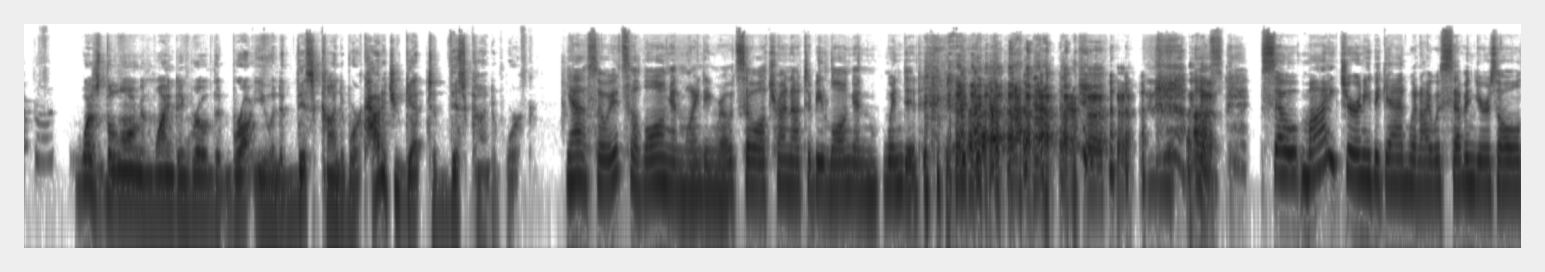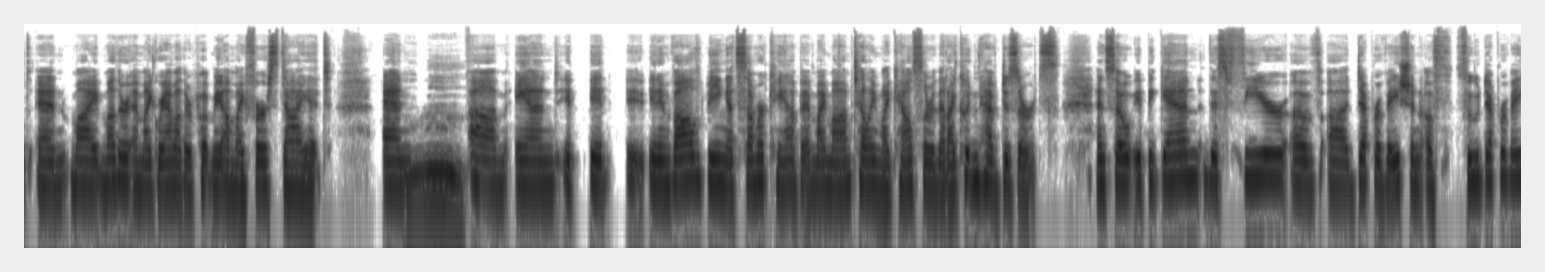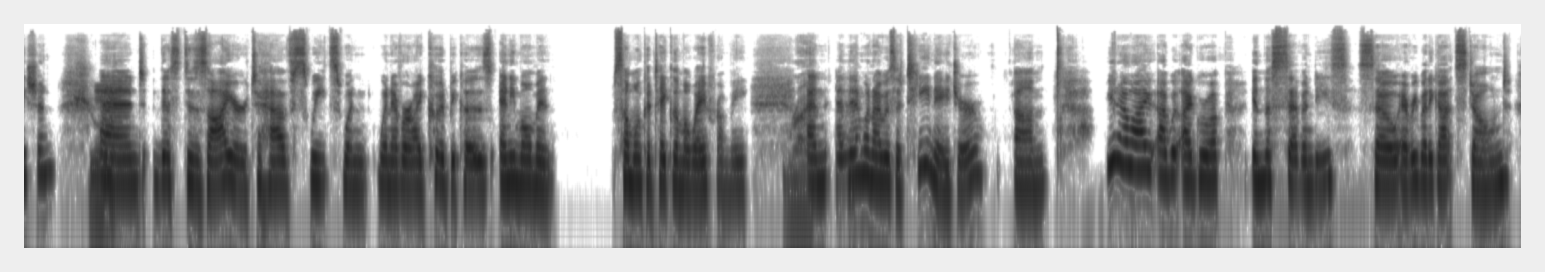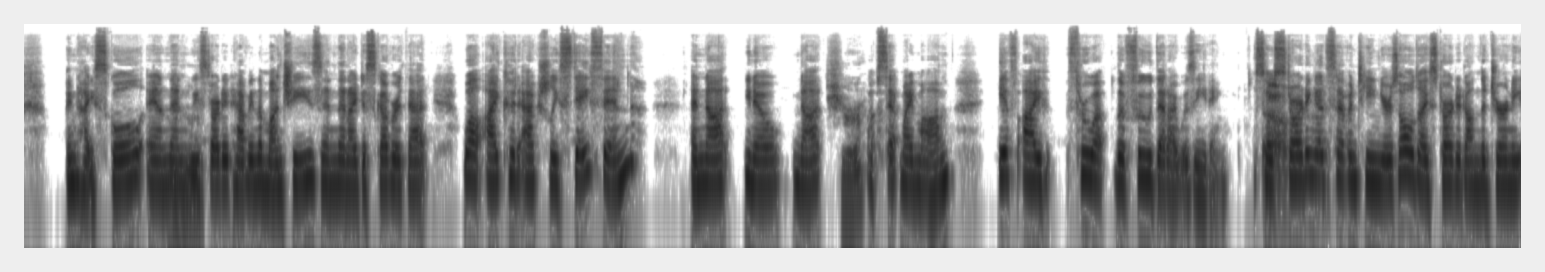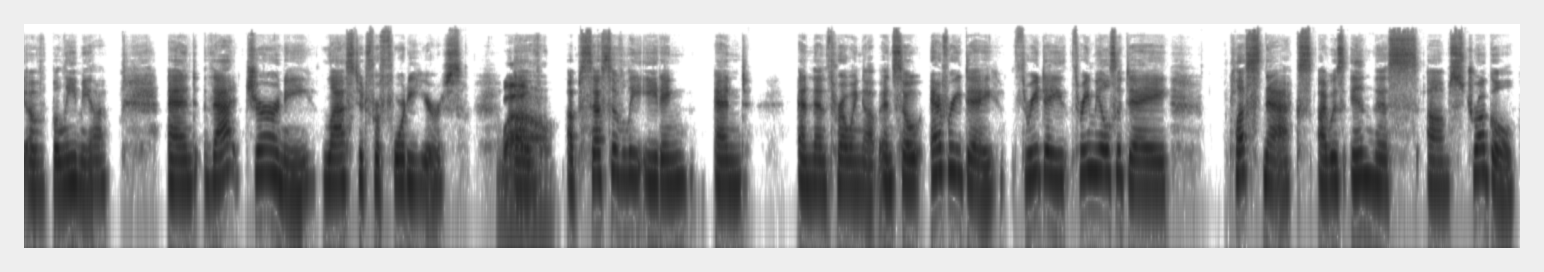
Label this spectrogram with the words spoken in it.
was the long and winding road that brought you into this kind of work. How did you get to this kind of work? Yeah, so it's a long and winding road, so I'll try not to be long and winded. Uh, so my journey began when I was seven years old, and my mother and my grandmother put me on my first diet, and Mm. um, and it it it it involved being at summer camp and my mom telling my counselor that I couldn't have desserts, and so it began this fear of uh, deprivation of food deprivation Sure. and this desire to have sweets when whenever I could because any moment someone could take them away from me right. and and then when I was a teenager, um, you know, I, I w- I grew up in the seventies, so everybody got stoned in high school, and then we mm-hmm. started having the munchies, and then I discovered that well, I could actually stay thin and not, you know, not sure. upset my mom if I threw up the food that I was eating. So, Oh. starting at 17 years old, I started on the journey of bulimia. And that journey lasted for 40 years, wow. obsessively eating and and then throwing up. And so every day, 3 day 3 meals a day plus snacks, I was in this um, struggle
